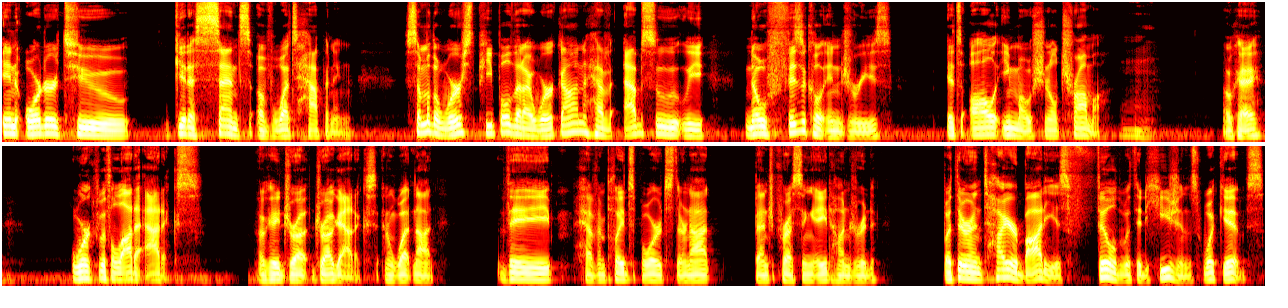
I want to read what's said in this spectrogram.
in order to get a sense of what's happening. Some of the worst people that I work on have absolutely no physical injuries, it's all emotional trauma. Hmm. Okay? Worked with a lot of addicts. Okay? Drug drug addicts and whatnot. They haven't played sports. They're not bench pressing 800 but their entire body is filled with adhesions what gives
